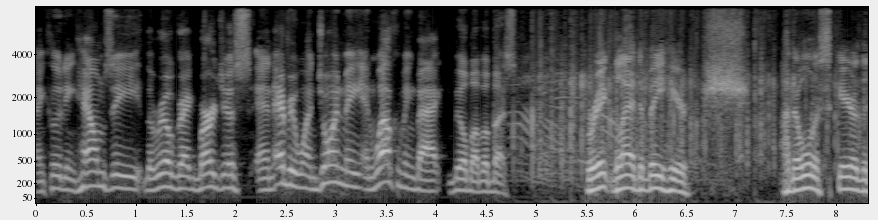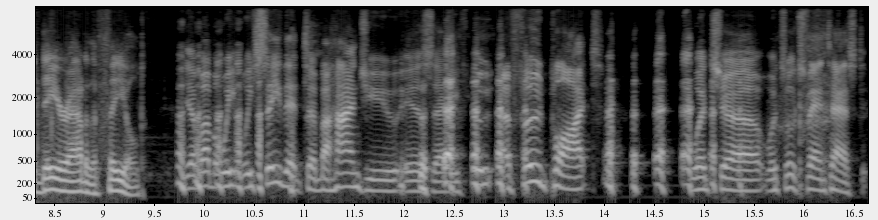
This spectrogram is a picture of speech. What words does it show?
including Helmsy, the real Greg Burgess, and everyone. Join me in welcoming back Bill Bubba Bussey. Rick, glad to be here. Shh. I don't want to scare the deer out of the field. Yeah, Bubba, we, we see that uh, behind you is a food, a food plot, which uh, which looks fantastic.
